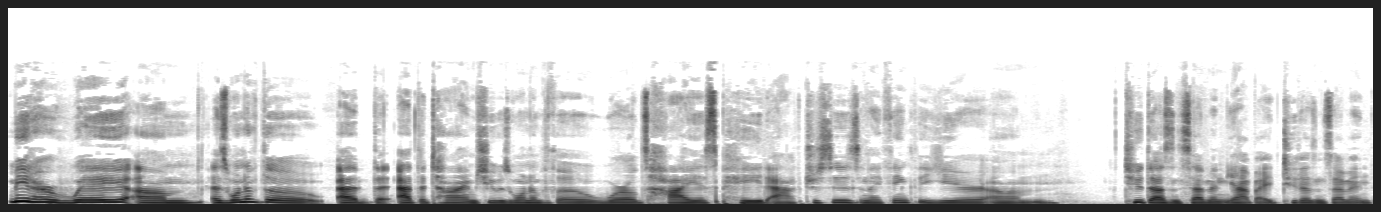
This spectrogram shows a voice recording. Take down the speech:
made her way um, as one of the at the at the time she was one of the world's highest paid actresses, and I think the year. Um, 2007, yeah, by 2007,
